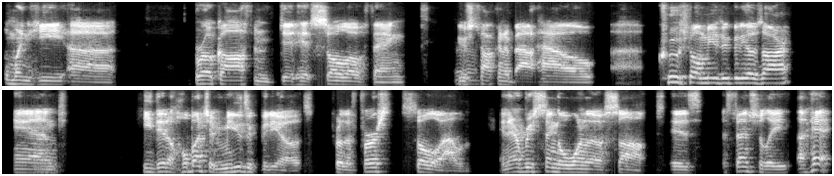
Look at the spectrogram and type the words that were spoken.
when he uh, broke off and did his solo thing, he was uh-huh. talking about how uh, crucial music videos are, and uh-huh. he did a whole bunch of music videos for the first solo album, and every single one of those songs is essentially a hit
